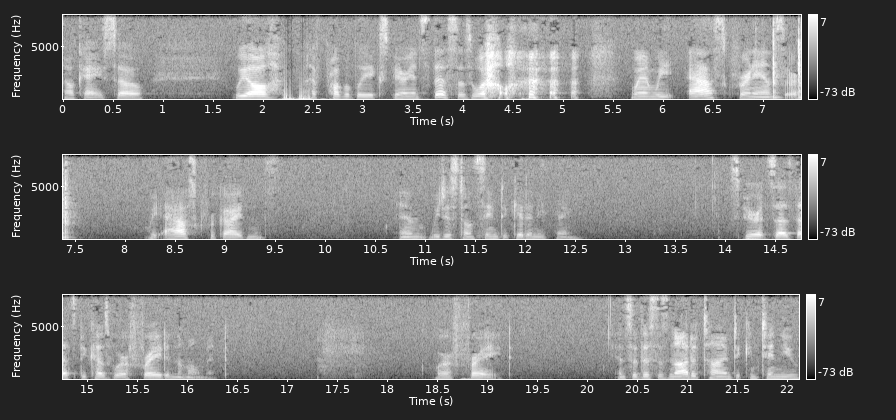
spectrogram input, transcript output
Okay, so we all have probably experienced this as well. when we ask for an answer, we ask for guidance, and we just don't seem to get anything. Spirit says that's because we're afraid in the moment. We're afraid. And so this is not a time to continue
